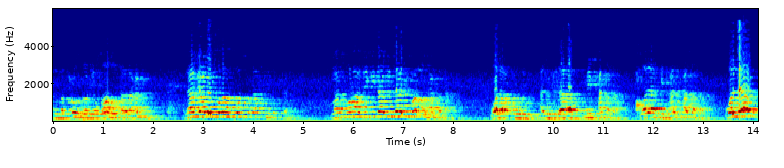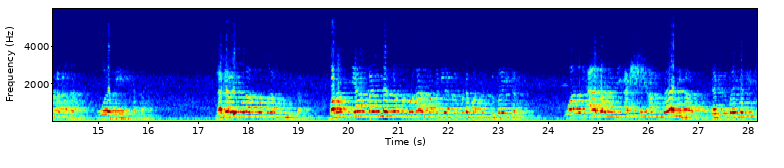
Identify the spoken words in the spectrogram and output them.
Ibnu Mas'ud radhiyallahu taala anhu, Nabi alaihi salatu wassalam menyebutkan, "Man qara fi kitabillah falahu hasanah." ولا أقول ألف لام ميم حسنة ولكن ألف حسنة ولام حسنة وميم حسنة Nabi SAW menyebutkan Barang siapa yang membaca Al-Quran Maka dia akan mendapatkan kebaikan. Wal adana bi asyri amdaliha Dan kebaikan itu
